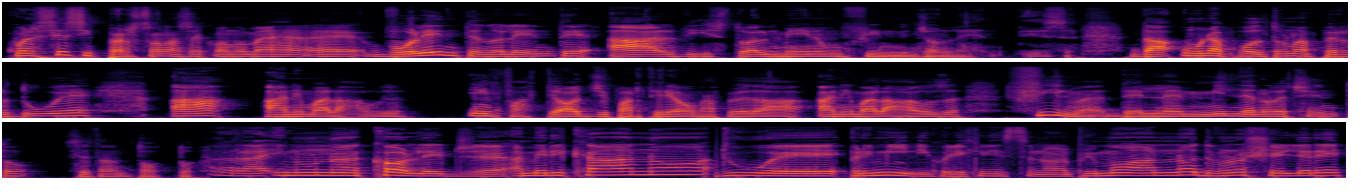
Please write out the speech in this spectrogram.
qualsiasi persona secondo me, eh, volente o nolente, ha visto almeno un film di John Landis, da Una poltrona per due a Animal House. Infatti oggi partiremo proprio da Animal House, film del 1978. Allora, in un college americano, due primini, quelli che iniziano al primo anno, devono scegliere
